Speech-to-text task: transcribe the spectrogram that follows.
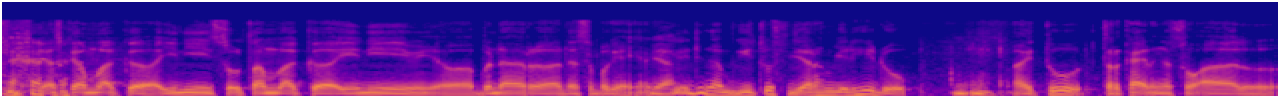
askar Melaka, ini Sultan Melaka, ini uh, bendara dan sebagainya. Ya. Jadi dengan begitu sejarah menjadi hidup. Mm-hmm. Uh, itu terkait dengan soal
